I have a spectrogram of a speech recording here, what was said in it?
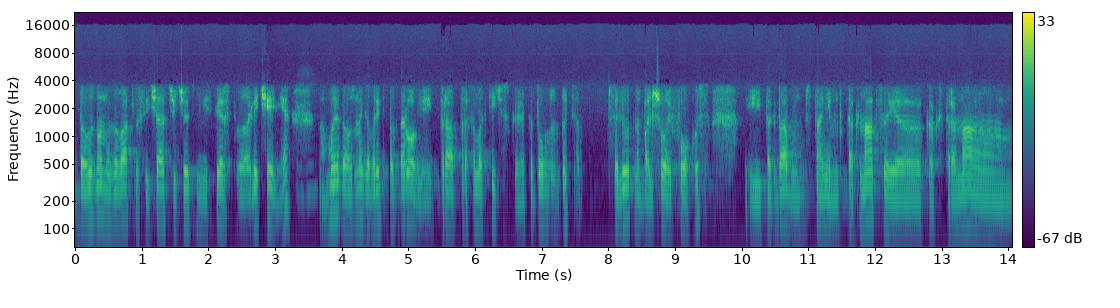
должно называться сейчас чуть-чуть Министерство лечения, а мы должны говорить по здоровью и про профилактическое. Это должен быть абсолютно большой фокус, и тогда мы станем как нация, как страна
